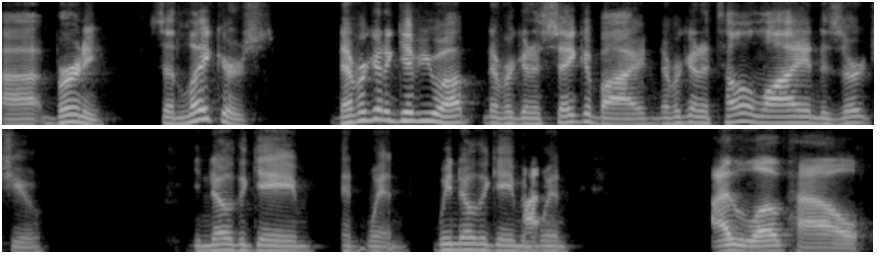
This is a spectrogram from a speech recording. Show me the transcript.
uh, Bernie said Lakers never going to give you up, never going to say goodbye, never going to tell a lie and desert you. You know the game and win. We know the game and I- win. I love how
